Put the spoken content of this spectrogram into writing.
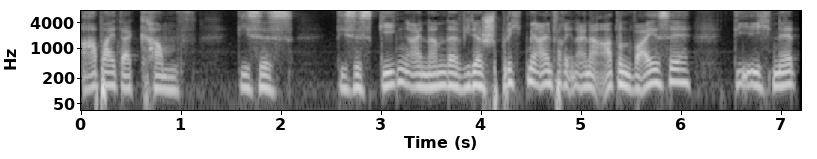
Arbeiterkampf, dieses, dieses Gegeneinander widerspricht mir einfach in einer Art und Weise, die ich nicht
